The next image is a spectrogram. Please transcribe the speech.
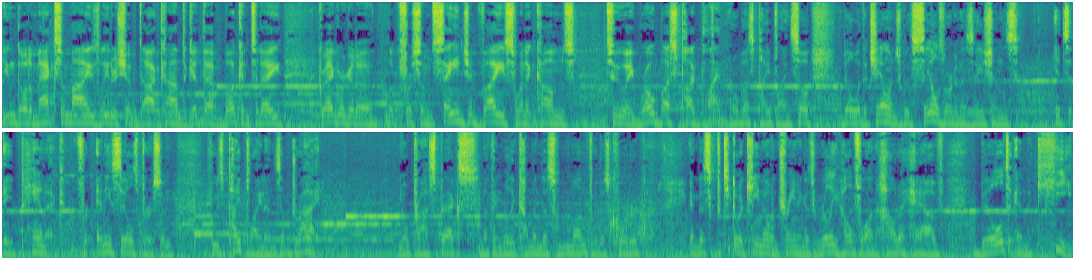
You can go to maximizeleadership.com to get that book. And today, Greg, we're going to look for some sage advice when it comes to a robust pipeline. Robust pipeline. So, Bill, with the challenge with sales organizations, it's a panic for any salesperson whose pipeline ends up dry no prospects, nothing really coming this month or this quarter. And this particular keynote and training is really helpful on how to have, build, and keep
